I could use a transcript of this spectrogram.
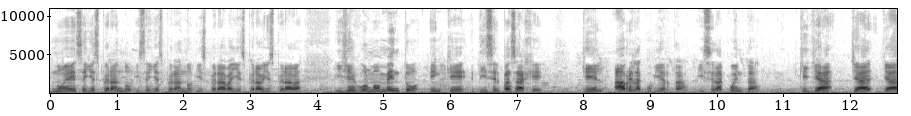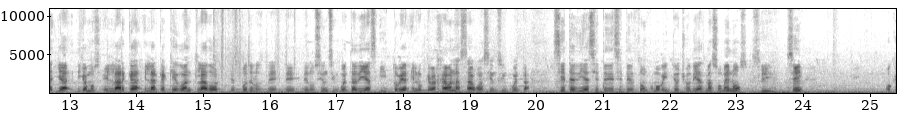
Noé seguía esperando y seguía esperando y esperaba y esperaba y esperaba. Y llegó un momento en que dice el pasaje que él abre la cubierta y se da cuenta que ya, ya, ya, ya, digamos, el arca, el arca quedó anclado después de los, de, de, los 150 días y todavía en lo que bajaban las aguas, 150. 7 días, 7 días, 7 días, son como 28 días más o menos. Sí. ¿Sí? ¿Ok?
